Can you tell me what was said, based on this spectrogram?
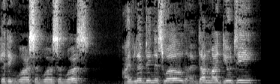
getting worse and worse and worse. I've lived in this world, I've done my duty.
